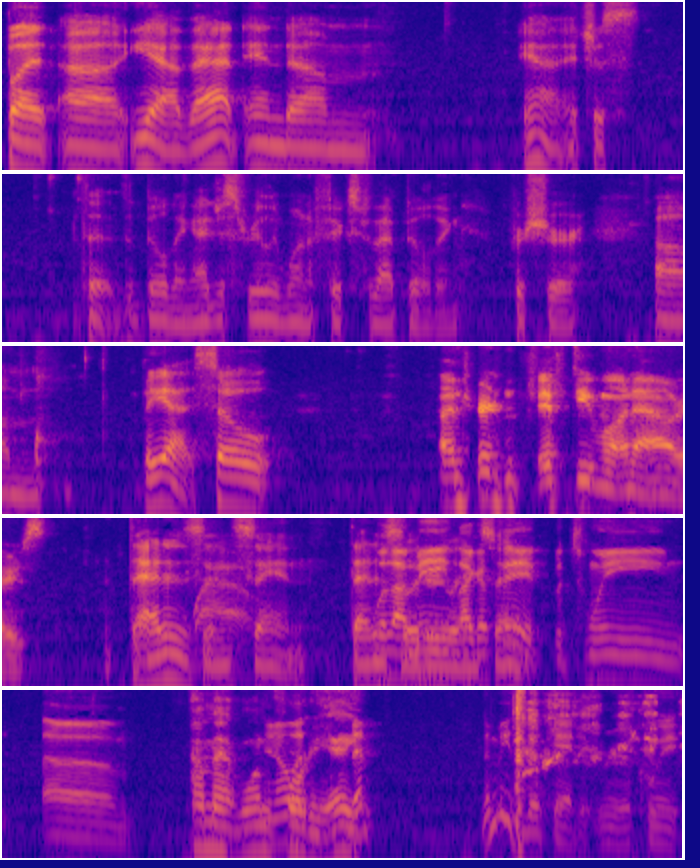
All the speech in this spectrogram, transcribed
but uh, yeah that and um, yeah it's just the the building. I just really want to fix for that building for sure. Um, but yeah, so 151 hours. that is Wow. insane. That is well, I literally mean, like insane. I said, between um, I'm at you know 148. Let, let me look at it real quick.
